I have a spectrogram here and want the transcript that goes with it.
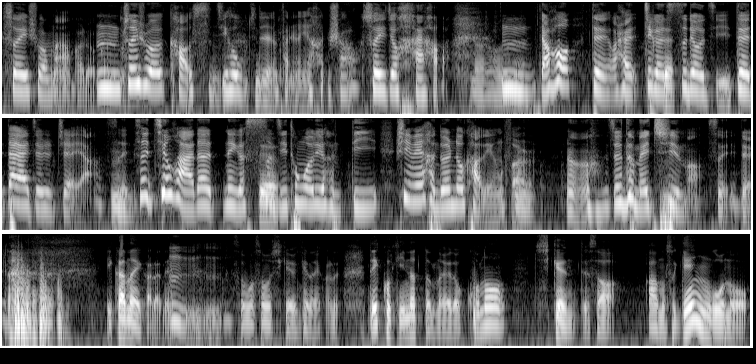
所以说嘛，嗯，所以说考四级和五级的人反正也很少，所以就还好。嗯，然后对我还这个四六级，对，大概就是这样。所以所以清华的那个四级通过率很低，是因为很多人都考零分，嗯，就都没去嘛，所以对。行かないからね、そもそも試験受けないからねで一個気になったんだけどこの試験ってさあのさ言語の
